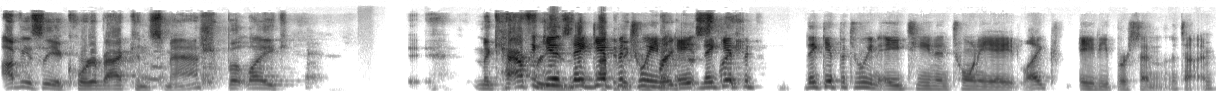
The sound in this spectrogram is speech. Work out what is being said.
Obviously, a quarterback can smash, but like McCaffrey, they get, they get between eight, they get they get between 18 and 28 like 80% of the time.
